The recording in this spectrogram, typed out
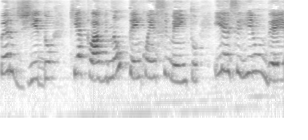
perdido que a Clave não tem conhecimento e esse Hyundai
